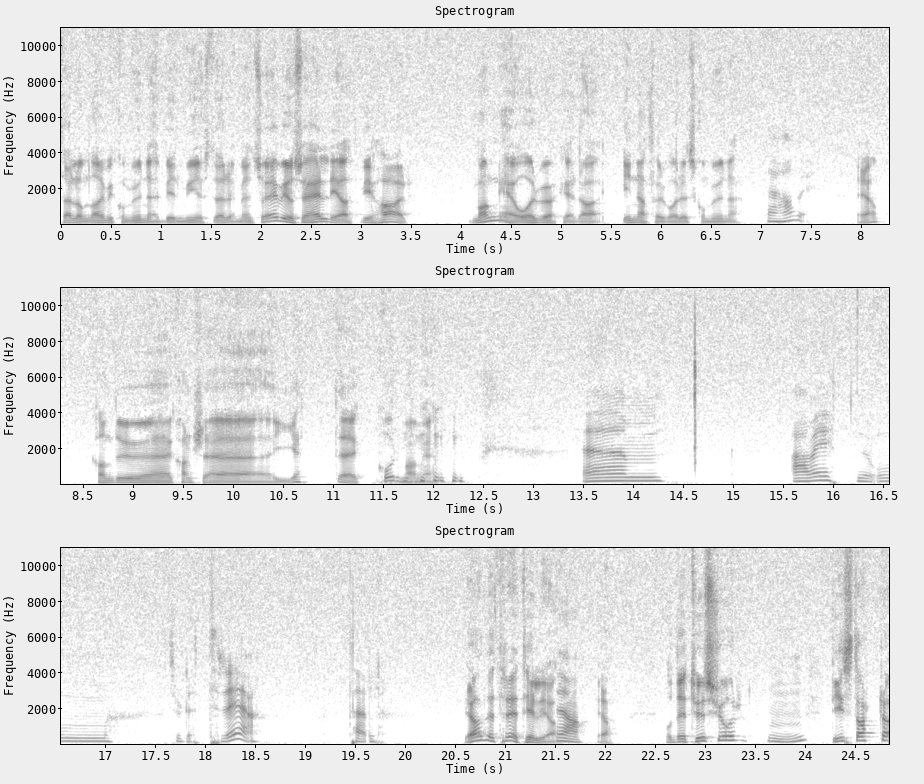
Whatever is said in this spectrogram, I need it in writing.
Selv om Narvik kommune er blitt mye større. Men så er vi jo så heldige at vi har mange årbøker da innenfor vår kommune. Det har vi. Ja. Kan du eh, kanskje gjette hvor mange? um, jeg vet nå om Jeg tror det er tre til. ja, det er tre til, ja. Ja. Og det er Tysfjord. Mm. De starta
